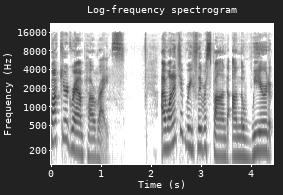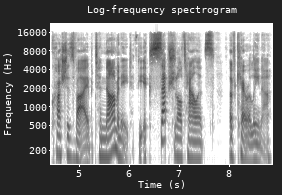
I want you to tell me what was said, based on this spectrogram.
Fuck Your Grandpa writes I wanted to briefly respond on the weird crushes vibe to nominate the exceptional talents of Carolina.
